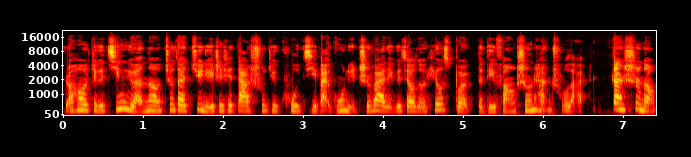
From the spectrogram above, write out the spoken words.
然后这个晶圆呢，就在距离这些大数据库几百公里之外的一个叫做 Hillsburg 的地方生产出来，但是呢。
